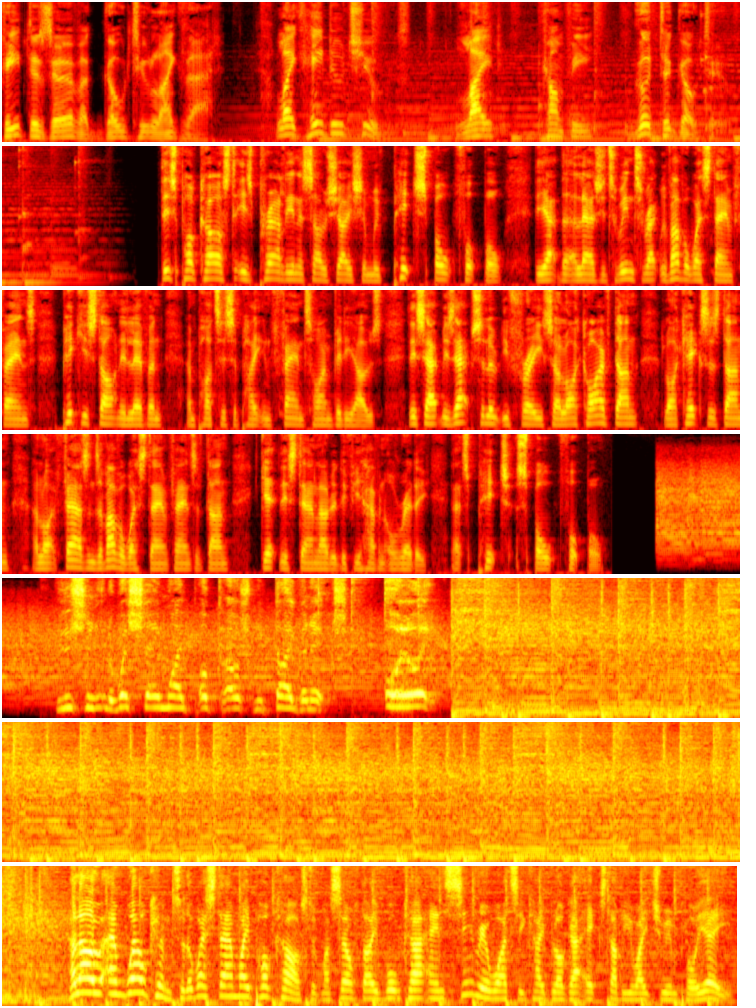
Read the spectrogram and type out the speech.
Feet deserve a go to like that. Like Hey Dude shoes. Light, comfy, good to go to. This podcast is proudly in association with Pitch Sport Football, the app that allows you to interact with other West Ham fans, pick your starting 11, and participate in fan time videos. This app is absolutely free, so, like I've done, like Ex has done, and like thousands of other West Ham fans have done, get this downloaded if you haven't already. That's Pitch Sport Football. You're listening to the West Ham Way podcast with Dave and Ex. Oi, oi! Hello and welcome to the West Way podcast with myself, Dave Walker, and serial ITK blogger, ex-WHU employee.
